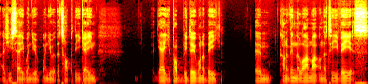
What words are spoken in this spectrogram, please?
as you say, when you when you're at the top of the game, yeah, you probably do want to be um, kind of in the limelight on the TV. It's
